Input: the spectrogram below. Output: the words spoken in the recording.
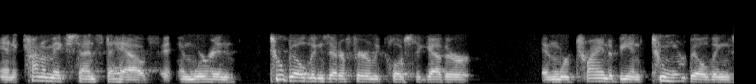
and it kind of makes sense to have, and we're in two buildings that are fairly close together, and we're trying to be in two more buildings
